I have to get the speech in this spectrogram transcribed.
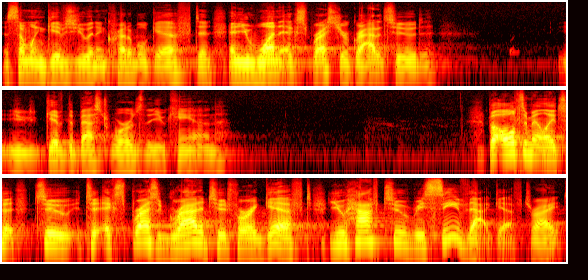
If someone gives you an incredible gift and, and you want to express your gratitude, you give the best words that you can. But ultimately, to, to, to express gratitude for a gift, you have to receive that gift, right?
